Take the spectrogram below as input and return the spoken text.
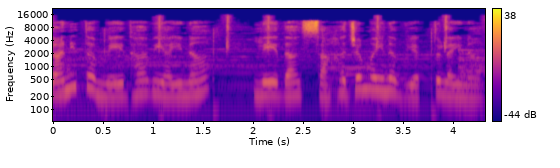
గణిత మేధావి అయినా లేదా సహజమైన వ్యక్తులైనా.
